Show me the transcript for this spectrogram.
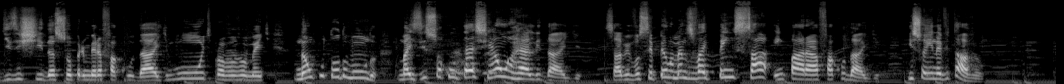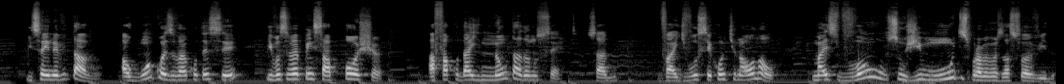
desistir da sua primeira faculdade, muito provavelmente. Não com todo mundo, mas isso acontece, é uma realidade, sabe? Você pelo menos vai pensar em parar a faculdade. Isso é inevitável. Isso é inevitável. Alguma coisa vai acontecer e você vai pensar, poxa, a faculdade não tá dando certo, sabe? Vai de você continuar ou não. mas vão surgir muitos problemas na sua vida.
